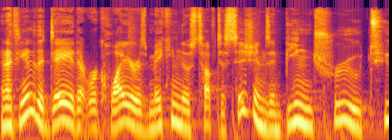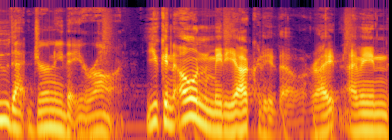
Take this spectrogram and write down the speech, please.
And at the end of the day, that requires making those tough decisions and being true to that journey that you're on. You can own mediocrity, though, right? I mean,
